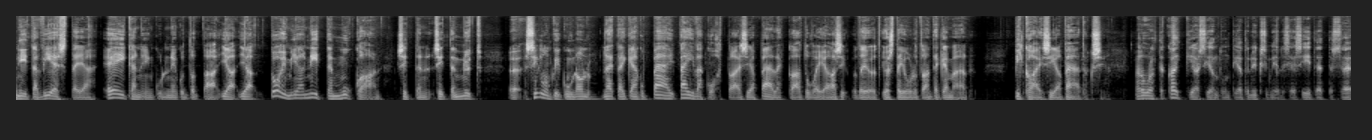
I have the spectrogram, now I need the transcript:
niitä viestejä, eikä niin kuin, niin kuin tota, ja, ja toimia niiden mukaan sitten, sitten nyt silloinkin, kun on näitä ikään kuin päiväkohtaisia päälle kaatuvia asioita, joista joudutaan tekemään pikaisia päätöksiä. Mä luulen, että kaikki asiantuntijat on yksimielisiä siitä, että tässä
